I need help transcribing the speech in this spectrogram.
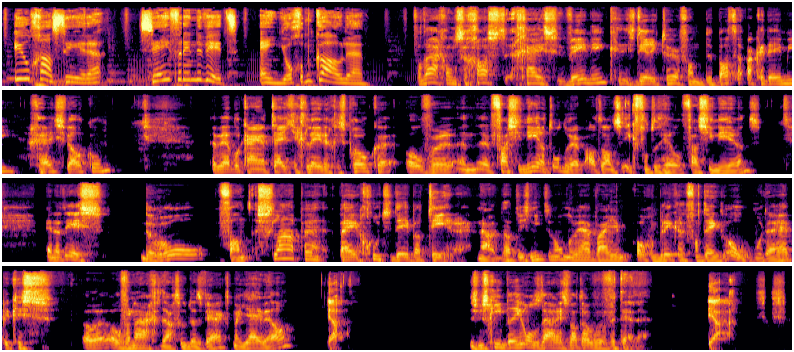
Uw gastheren, Zever in de Wit en Jochem Kolen. Vandaag onze gast Gijs Wenink, is directeur van Debattenacademie. Gijs, welkom. We hebben elkaar een tijdje geleden gesproken over een eh, fascinerend onderwerp. Althans, ik vond het heel fascinerend. En dat is de rol van slapen bij goed debatteren. Nou, dat is niet een onderwerp waar je ogenblikkelijk van denkt: oh, daar heb ik eens over nagedacht hoe dat werkt, maar jij wel? Ja. Dus misschien wil je ons daar eens wat over vertellen. Ja,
